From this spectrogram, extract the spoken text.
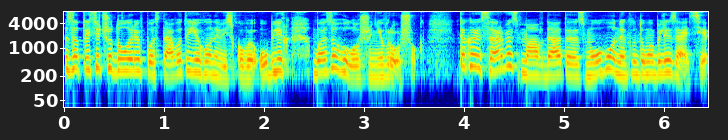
за тисячу доларів поставити його на військовий облік без оголошення в розшук. Такий сервіс мав дати змогу уникнути мобілізації.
